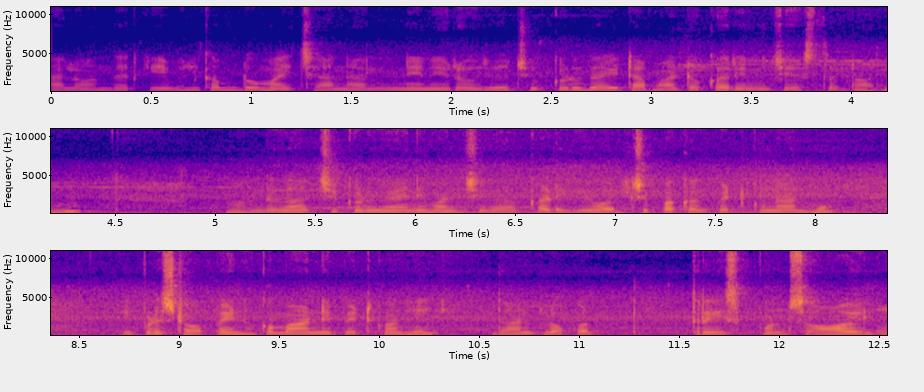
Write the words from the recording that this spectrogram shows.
హలో అందరికీ. Welcome to my channel. నేను ఈరోజు చిక్కుడుగాయ టమాటో కర్రీని చేస్తున్నాను. ముందుగా చిక్కుడుగాయని మంచిగా కడిగి ఒలిచి పక్కకు పెట్టుకున్నాను. ఇప్పుడు స్టవ్ పైన ఒక బాండి పెట్టుకొని దాంట్లో ఒక త్రీ స్పూన్స్ ఆయిల్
